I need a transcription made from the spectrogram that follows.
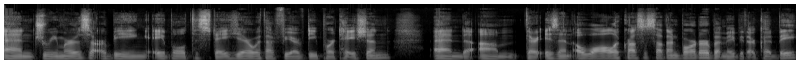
and dreamers are being able to stay here without fear of deportation. And um, there isn't a wall across the southern border, but maybe there could be.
